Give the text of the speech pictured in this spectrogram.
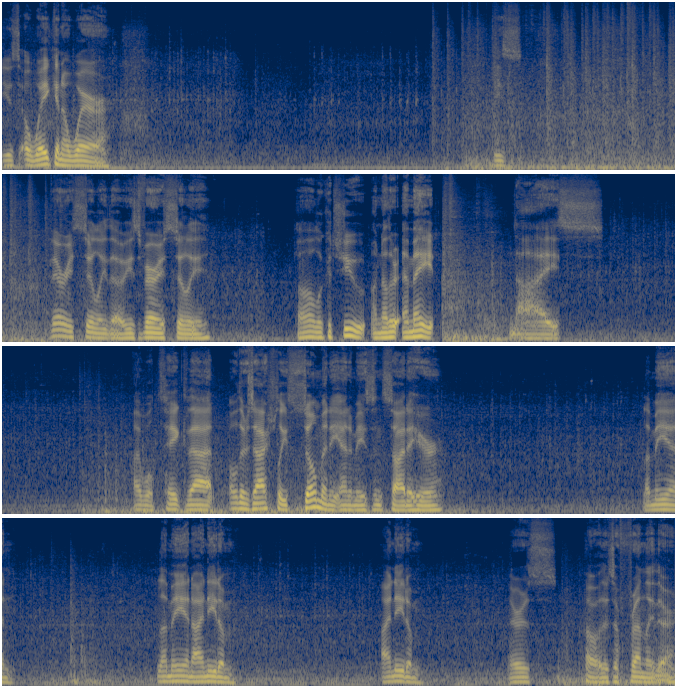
He is awake and aware. He's... Very silly, though. He's very silly. Oh, look at you. Another M8. Nice. I will take that. Oh, there's actually so many enemies inside of here. Let me in. Let me in. I need them. I need them. There's... Oh, there's a friendly there.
